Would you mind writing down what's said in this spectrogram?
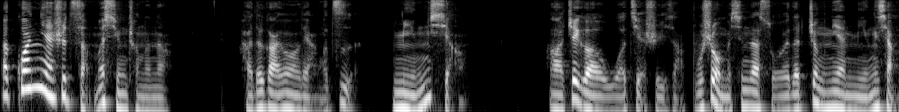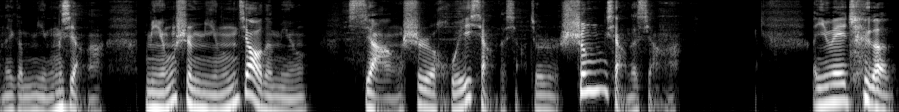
那观念是怎么形成的呢？海德格尔用了两个字：冥想。啊，这个我解释一下，不是我们现在所谓的正念冥想那个冥想啊，冥是鸣叫的鸣，想是回响的响，就是声响的响啊。因为这个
